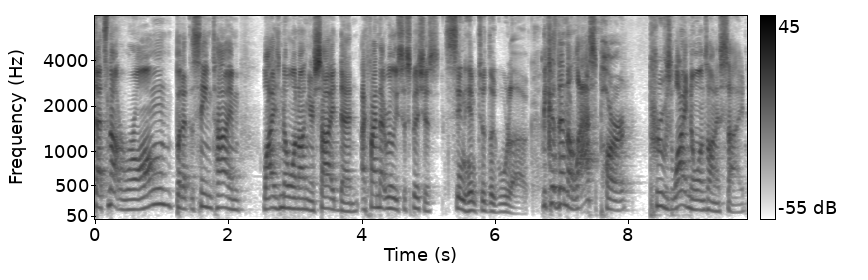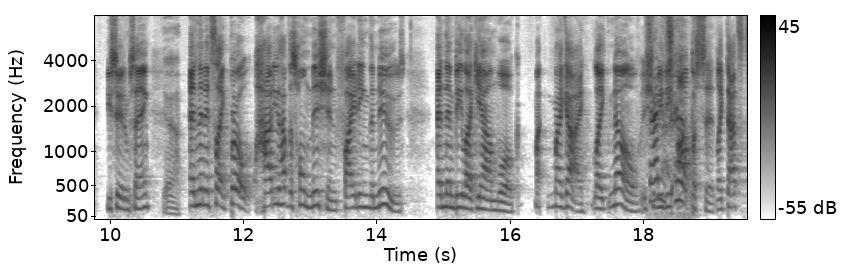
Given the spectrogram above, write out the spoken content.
that's not wrong. But at the same time, why is no one on your side then? I find that really suspicious. Send him to the gulag. Because then the last part proves why no one's on his side. You see what I'm saying? Yeah. And then it's like, bro, how do you have this whole mission fighting the news and then be like, yeah, I'm woke? My, my guy. Like, no, it should be the Trump. opposite. Like, that's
